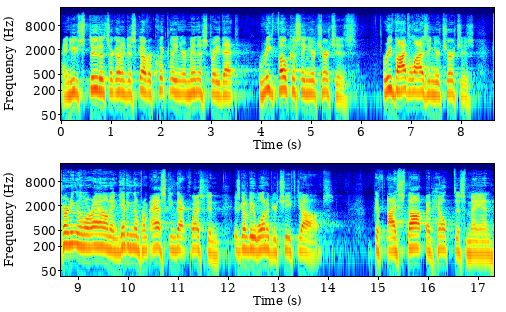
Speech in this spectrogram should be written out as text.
And you students are going to discover quickly in your ministry that refocusing your churches, revitalizing your churches, turning them around and getting them from asking that question is going to be one of your chief jobs. If I stop and help this man,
